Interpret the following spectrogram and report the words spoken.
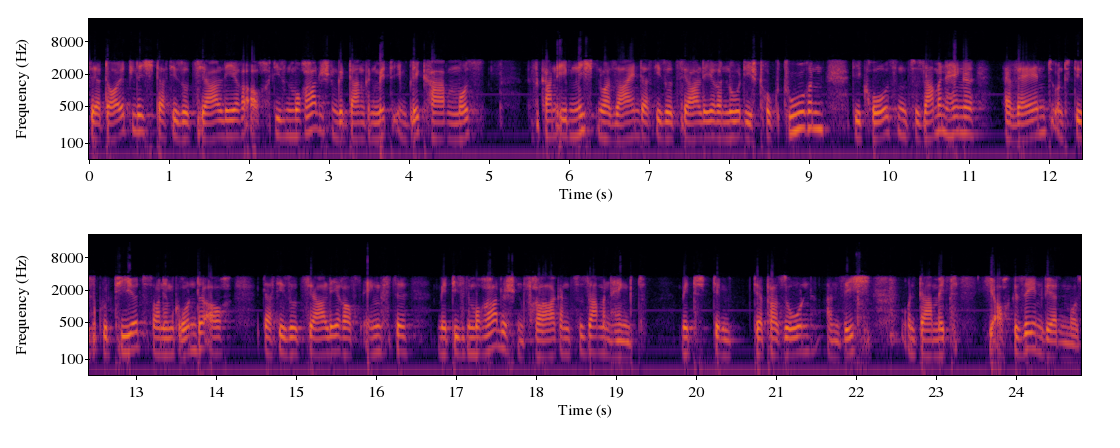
sehr deutlich, dass die Soziallehre auch diesen moralischen Gedanken mit im Blick haben muss. Es kann eben nicht nur sein, dass die Soziallehre nur die Strukturen, die großen Zusammenhänge erwähnt und diskutiert, sondern im Grunde auch, dass die Soziallehre aufs engste mit diesen moralischen Fragen zusammenhängt, mit dem, der Person an sich und damit hier auch gesehen werden muss.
